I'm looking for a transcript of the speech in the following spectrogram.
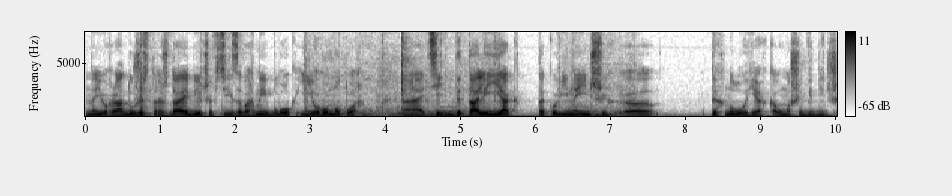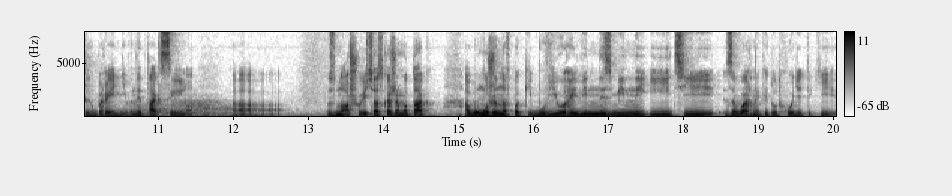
на Юра дуже страждає більше всіх заварний блок і його мотор. Ці деталі, як такові на інших е, технологіях кавомашин від інших брендів, не так сильно а, знашуються, скажімо так. Або може навпаки, бо в Юри він незмінний, і ці заварники тут ходять такі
